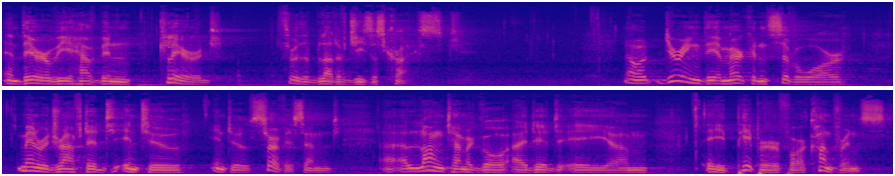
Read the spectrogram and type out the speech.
and there we have been cleared through the blood of Jesus Christ. Now, during the American Civil War, men were drafted into into service. And uh, a long time ago, I did a um, a paper for a conference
